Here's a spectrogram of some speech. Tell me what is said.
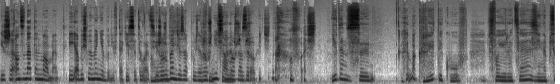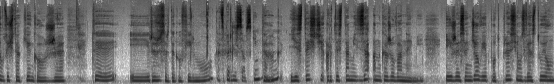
i że on zna ten moment i abyśmy my nie byli w takiej sytuacji, że już będzie za późno, że już nic nie można zrobić. No właśnie. Jeden z y, chyba krytyków w swojej recenzji napisał coś takiego, że ty i reżyser tego filmu. Kacper Lisowski. Tak. Mhm. Jesteście artystami zaangażowanymi i że sędziowie pod presją zwiastują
